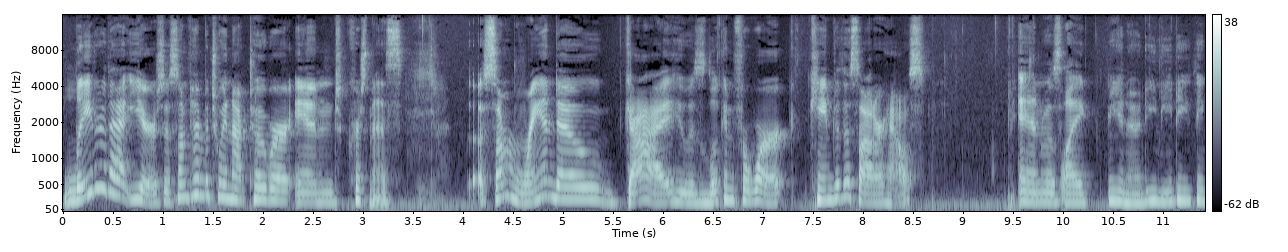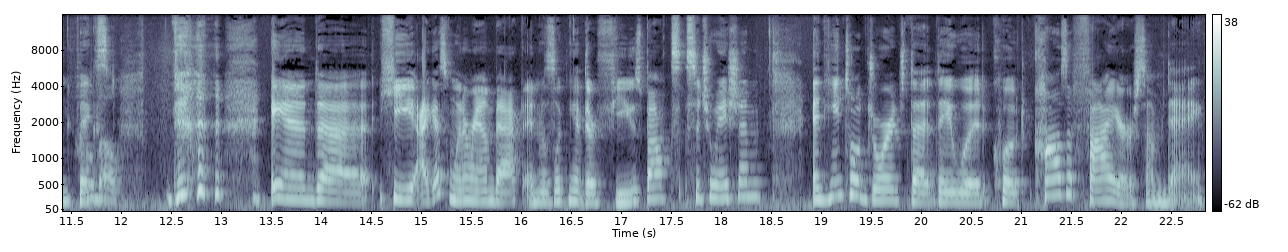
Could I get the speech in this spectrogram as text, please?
Later that year, so sometime between October and Christmas, uh, some rando guy who was looking for work came to the Sodder house and was like, you know, do you need anything fixed? Hobo. and uh, he, I guess, went around back and was looking at their fuse box situation. And he told George that they would, quote, cause a fire someday.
